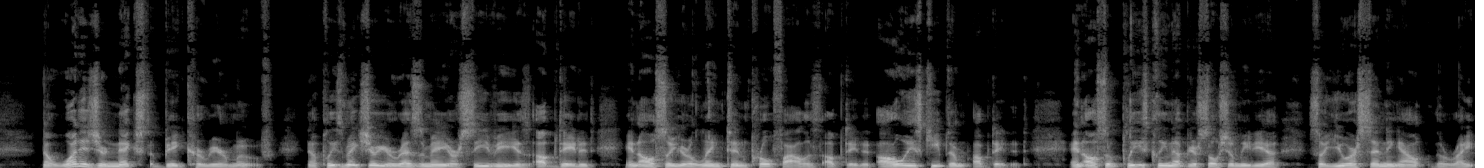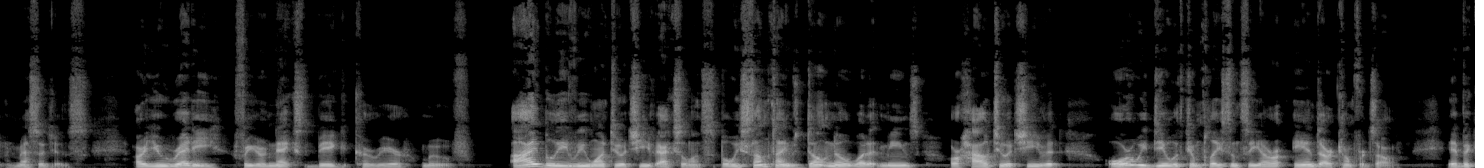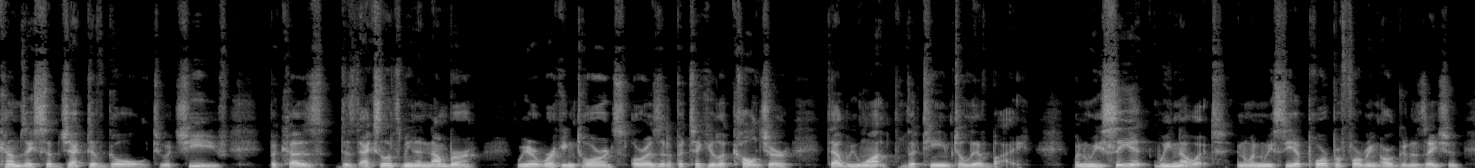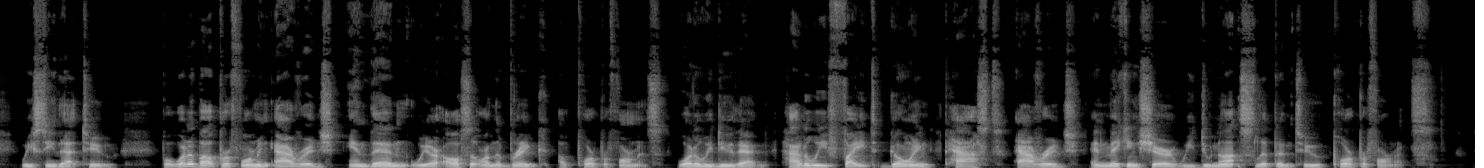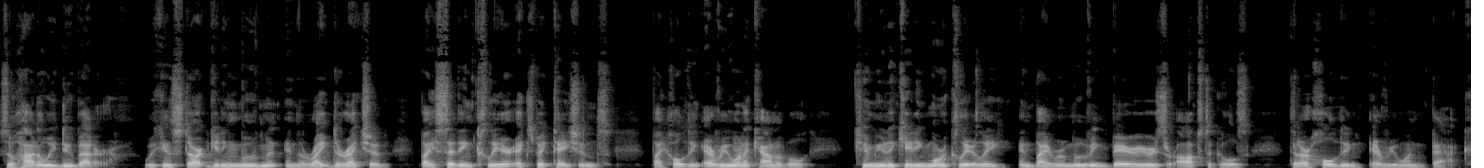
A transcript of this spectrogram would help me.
Now, what is your next big career move? Now, please make sure your resume or CV is updated and also your LinkedIn profile is updated. Always keep them updated. And also, please clean up your social media so you are sending out the right messages. Are you ready for your next big career move? I believe we want to achieve excellence, but we sometimes don't know what it means or how to achieve it, or we deal with complacency and our comfort zone. It becomes a subjective goal to achieve because does excellence mean a number we are working towards, or is it a particular culture that we want the team to live by? When we see it, we know it. And when we see a poor performing organization, we see that too. But what about performing average and then we are also on the brink of poor performance? What do we do then? How do we fight going past average and making sure we do not slip into poor performance? So, how do we do better? We can start getting movement in the right direction by setting clear expectations, by holding everyone accountable, communicating more clearly, and by removing barriers or obstacles that are holding everyone back.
